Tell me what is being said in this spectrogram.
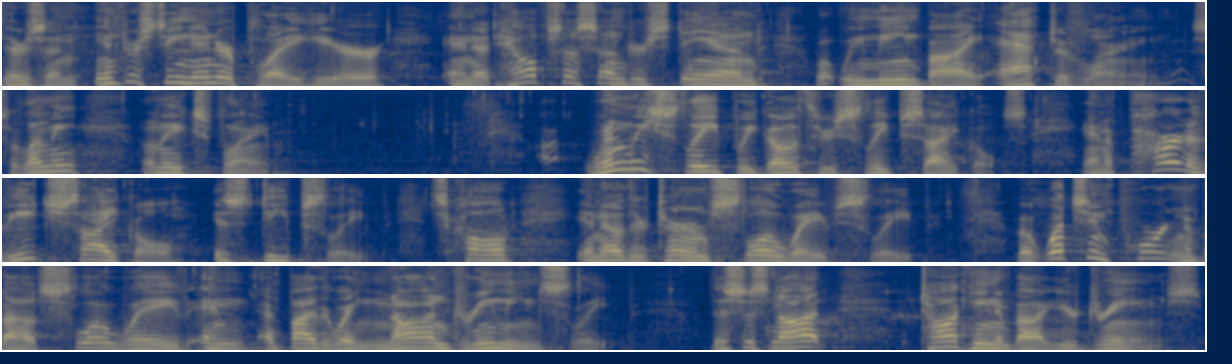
there's an interesting interplay here and it helps us understand what we mean by active learning. So let me, let me explain. When we sleep, we go through sleep cycles, and a part of each cycle is deep sleep. It's called, in other terms, slow wave sleep. But what's important about slow wave, and uh, by the way, non dreaming sleep, this is not talking about your dreams.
